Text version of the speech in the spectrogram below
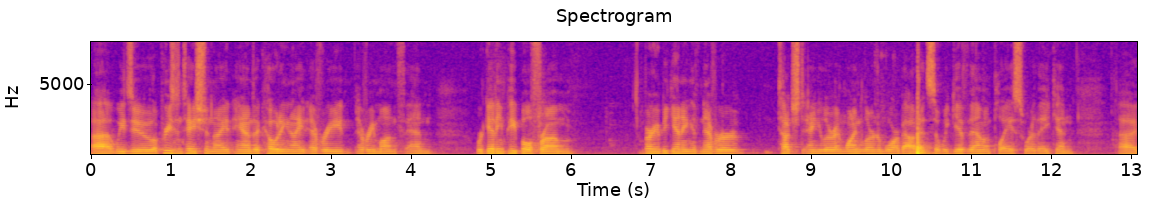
Uh, we do a presentation night and a coding night every, every month, and we're getting people from very beginning have never touched Angular and wanting to learn more about it, so we give them a place where they can uh,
